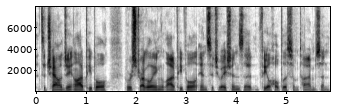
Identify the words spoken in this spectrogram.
it's a challenging. A lot of people who are struggling, a lot of people in situations that feel hopeless sometimes, and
